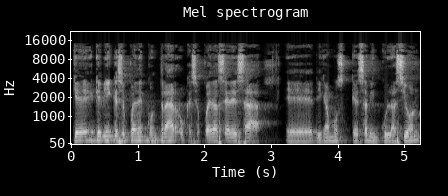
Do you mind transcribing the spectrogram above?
qué, qué, bien que se puede encontrar o que se pueda hacer esa, eh, digamos, que esa vinculación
